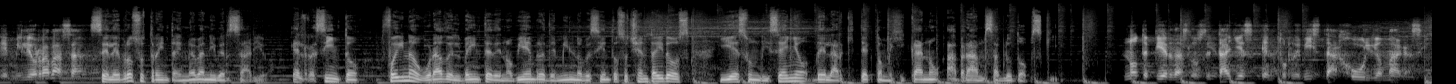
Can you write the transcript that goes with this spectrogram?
Emilio Rabaza, celebró su 39 aniversario. El recinto fue inaugurado el 20 de noviembre de 1982 y es un diseño del arquitecto mexicano Abraham Zabludovsky. No te pierdas los detalles en tu revista Julio Magazine.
